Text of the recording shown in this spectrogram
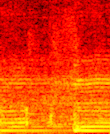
the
